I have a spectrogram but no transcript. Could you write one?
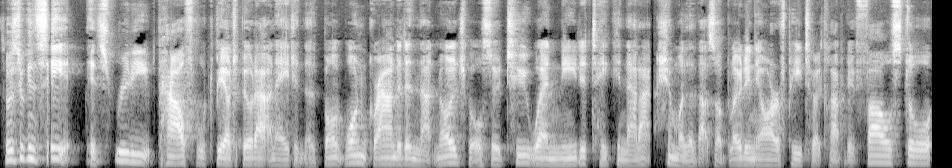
So as you can see, it's really powerful to be able to build out an agent that's one grounded in that knowledge, but also two, when needed, taking that action, whether that's uploading the RFP to a collaborative file store,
